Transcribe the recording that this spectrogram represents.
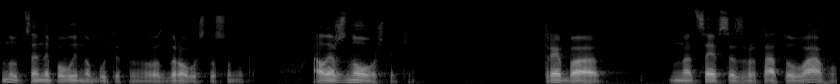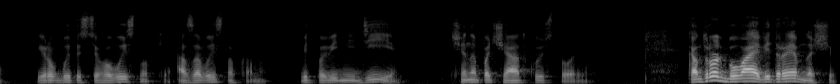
ну, це не повинно бути в здорових стосунках. Але ж знову ж таки, треба на це все звертати увагу і робити з цього висновки, а за висновками відповідні дії ще на початку історії. Контроль буває від ревнощів,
